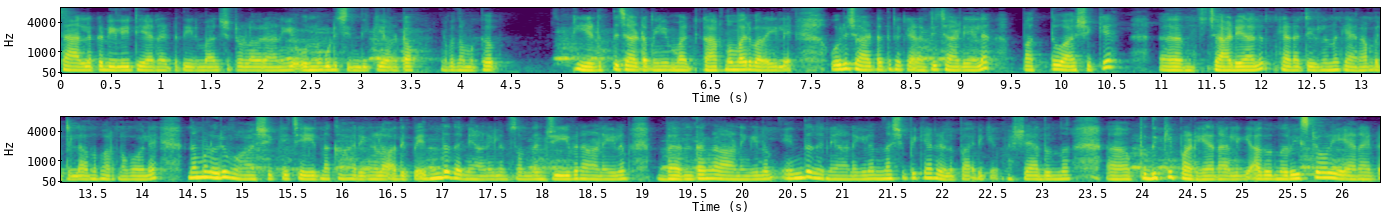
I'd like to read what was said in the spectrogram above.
ചാനലൊക്കെ ഡിലീറ്റ് ചെയ്യാനായിട്ട് തീരുമാനിച്ചിട്ടുള്ളവരാണെങ്കിൽ ഒന്നും കൂടി ചിന്തിക്കുക കേട്ടോ. അപ്പോൾ നമുക്ക് ഈ എടുത്ത് ചാട്ടം ഈ മറ്റ് കാർന്നോന്മാർ പറയില്ലേ ഒരു ചാട്ടത്തിന് കിണറ്റി ചാടിയാൽ പത്ത് വാശിക്ക് ചാടിയാലും കിണറ്റിൽ നിന്ന് കയറാൻ പറ്റില്ല എന്ന് പറഞ്ഞ പോലെ നമ്മളൊരു വാശിക്ക് ചെയ്യുന്ന കാര്യങ്ങൾ അതിപ്പോൾ എന്ത് തന്നെയാണെങ്കിലും സ്വന്തം ജീവനാണെങ്കിലും ബന്ധങ്ങളാണെങ്കിലും എന്ത് തന്നെയാണെങ്കിലും നശിപ്പിക്കാൻ എളുപ്പമായിരിക്കും പക്ഷേ അതൊന്ന് പുതുക്കി പണിയാൻ അല്ലെങ്കിൽ അതൊന്ന് റീസ്റ്റോർ ചെയ്യാനായിട്ട്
